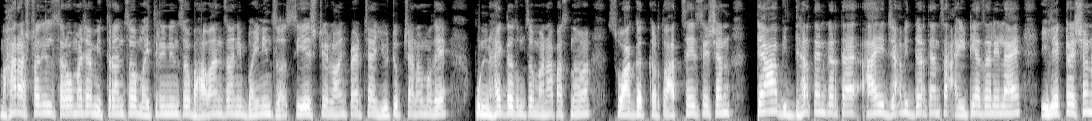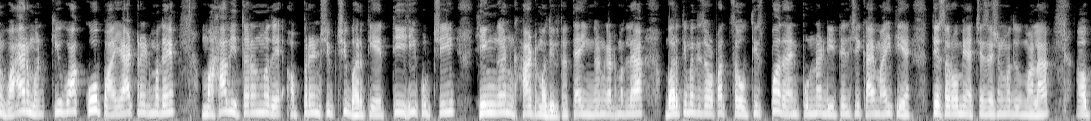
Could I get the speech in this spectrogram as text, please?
महाराष्ट्रातील सर्व माझ्या मित्रांचं मैत्रिणींचं भावांचं आणि बहिणींचं सी एस टी लॉन्चपॅडच्या यूट्यूब चॅनलमध्ये पुन्हा एकदा तुमचं मनापासनं स्वागत करतो. आजचं हे सेशन त्या विद्यार्थ्यांकरता आहे ज्या विद्यार्थ्यांचा आय टी आय झालेला आहे इलेक्ट्रिशियन वायरमन किंवा कोपा या ट्रेडमध्ये महावितरणमध्ये अप्रेंटशिपची भरती आहे. तीही कुठची? हिंगणघाटमधील. तर त्या हिंगणघाटमधल्या भरतीमध्ये जवळपास चौतीस पद आहे आणि पुन्हा डिटेलची काय माहिती आहे ते सर्व मी आजच्या सेशनमध्ये तुम्हाला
